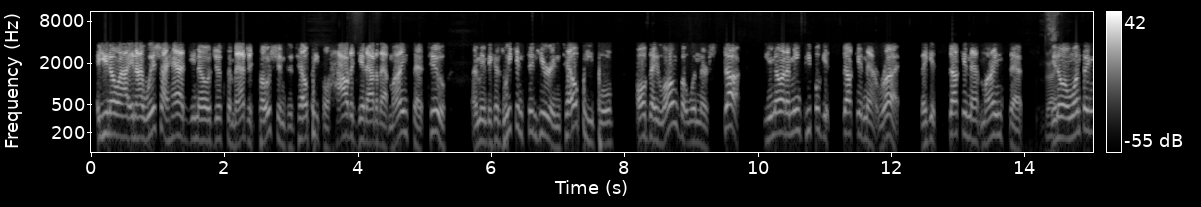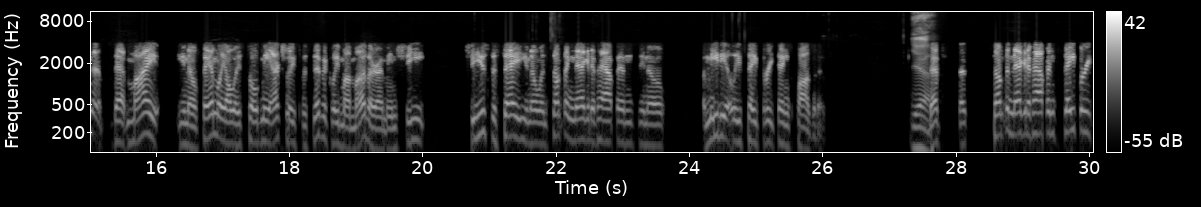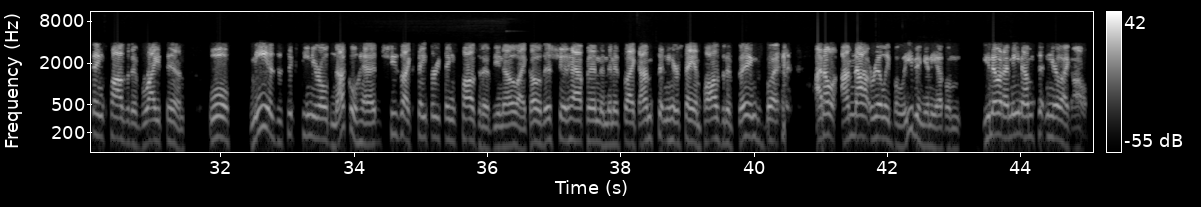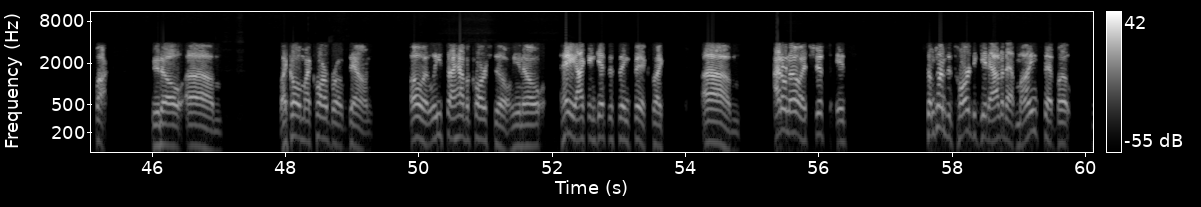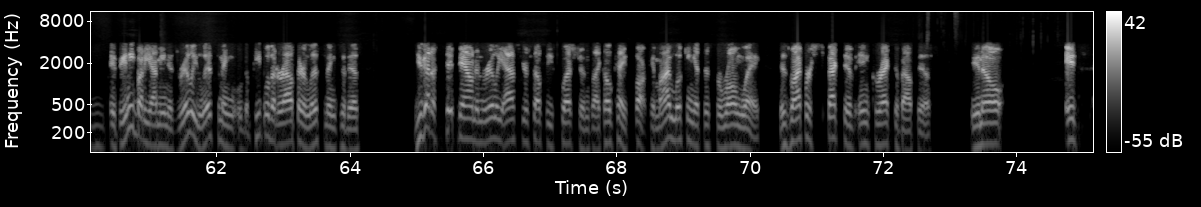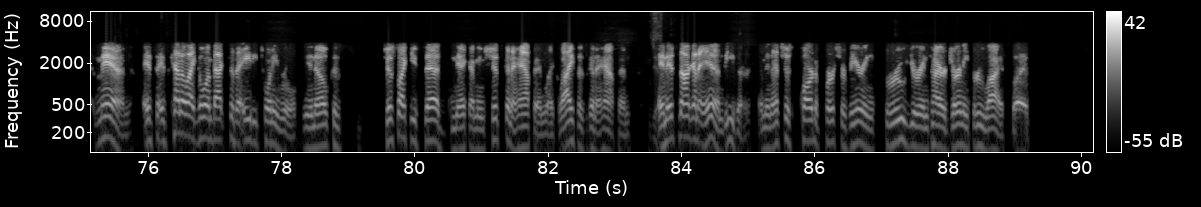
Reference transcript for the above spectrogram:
you know, I, and I wish I had, you know, just a magic potion to tell people how to get out of that mindset too. I mean, because we can sit here and tell people all day long, but when they're stuck, you know what I mean? People get stuck in that rut. They get stuck in that mindset. Right. You know, and one thing that that my you know, family always told me, actually specifically my mother, I mean, she she used to say, you know, when something negative happens, you know, immediately say three things positive. Yeah. That's that's something negative happens, say three things positive right then. Well, me as a 16 year old knucklehead, she's like, say three things positive, you know, like, oh, this shit happened. And then it's like, I'm sitting here saying positive things, but I don't, I'm not really believing any of them. You know what I mean? I'm sitting here like, oh, fuck, you know, um, like, oh, my car broke down. Oh, at least I have a car still. You know, hey, I can get this thing fixed. Like, um, I don't know. It's just it's sometimes it's hard to get out of that mindset. But if anybody, I mean, is really listening, the people that are out there listening to this, you got to sit down and really ask yourself these questions. Like, okay, fuck, am I looking at this the wrong way? Is my perspective incorrect about this? You know, it's man, it's it's kind of like going back to the 80-20 rule, you know, because just like you said, Nick, I mean, shit's going to happen. Like life is going to happen. Yeah. And it's not going to end either. I mean, that's just part of persevering through your entire journey through life. But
